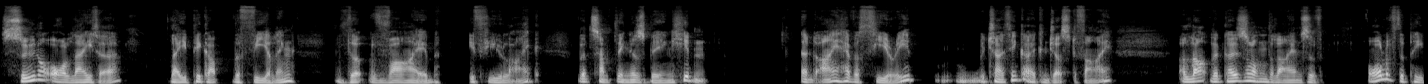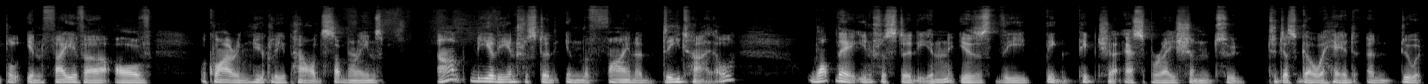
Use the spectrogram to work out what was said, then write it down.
sooner or later they pick up the feeling, the vibe, if you like, that something is being hidden. And I have a theory, which I think I can justify, a lot that goes along the lines of all of the people in favor of acquiring nuclear powered submarines aren't really interested in the finer detail. What they're interested in is the big picture aspiration to, to just go ahead and do it.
